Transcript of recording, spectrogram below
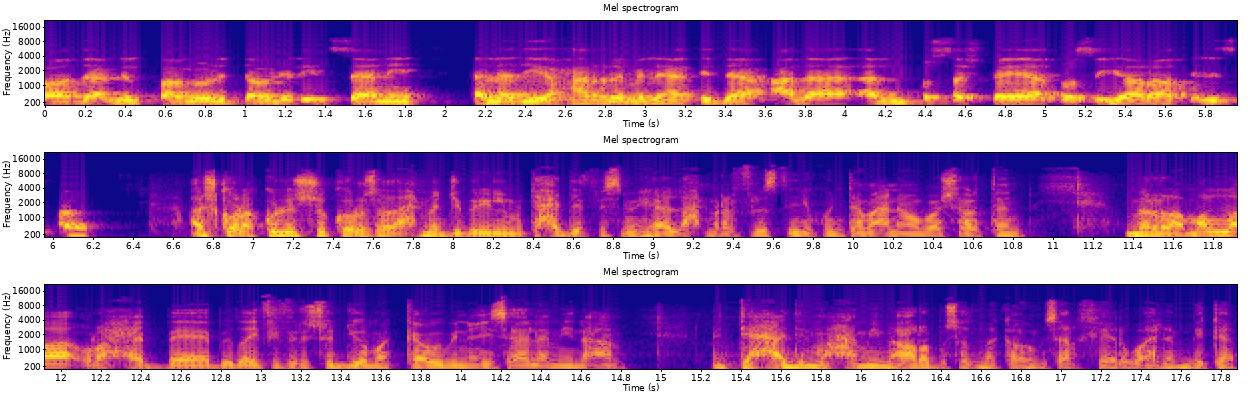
خاضع للقانون الدولي الإنساني الذي يحرم الاعتداء على المستشفيات وسيارات الإسعاف. أشكرك كل الشكر أستاذ أحمد جبريل المتحدث باسم الهلال الأحمر الفلسطيني. كنت معنا مباشرة من رام الله. أرحب بضيفي في الاستوديو مكاوي بن عيسى الأمين العام لاتحاد المحامين العرب. أستاذ مكاوي مساء الخير وأهلا بك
